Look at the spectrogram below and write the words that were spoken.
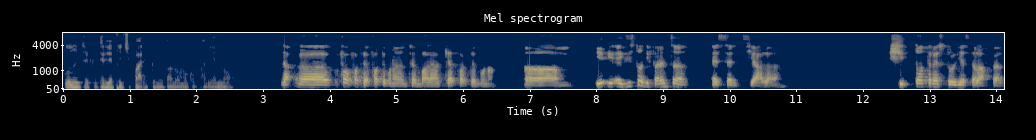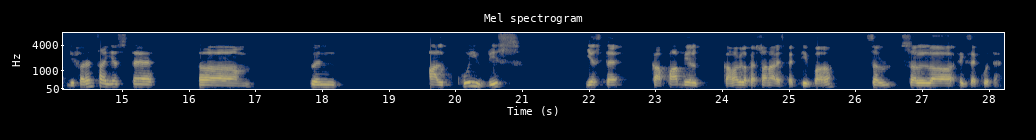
unul dintre criteriile principale când evaluăm o companie nouă. Da, uh, foarte, foarte bună întrebarea, chiar foarte bună. Uh, există o diferență esențială și tot restul este la fel. Diferența este uh, în al cui vis este capabil, capabilă persoana respectivă să-l, să-l uh, execute.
